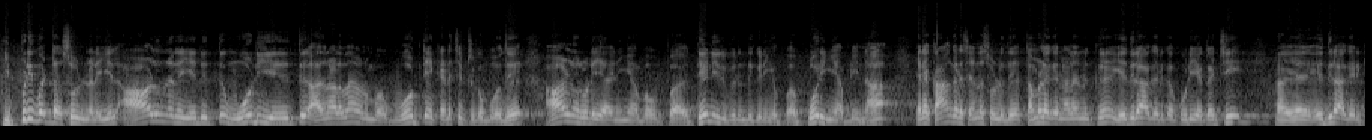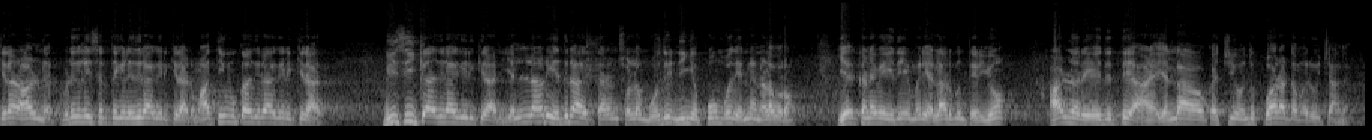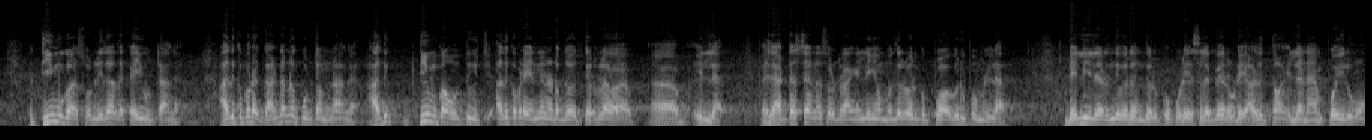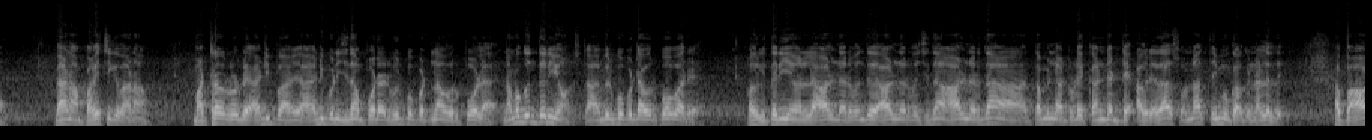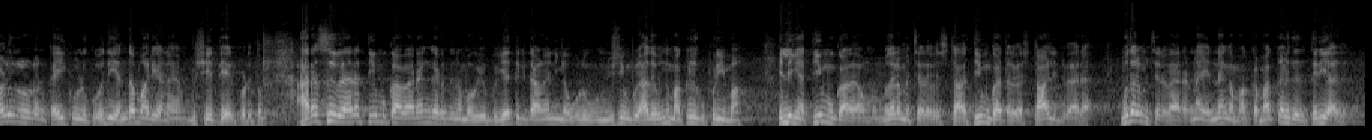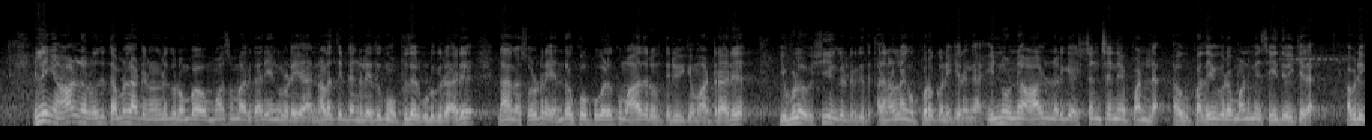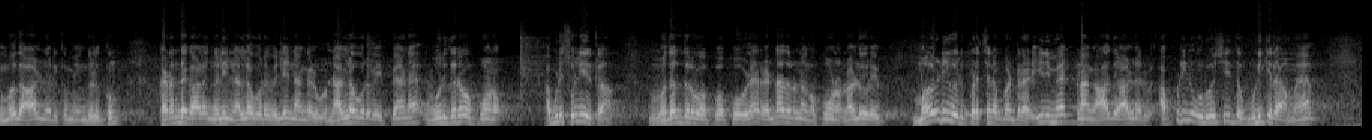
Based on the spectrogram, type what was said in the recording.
இப்படிப்பட்ட சூழ்நிலையில் ஆளுநரை எதிர்த்து மோடி எதிர்த்து அதனால தான் நம்ம ஓட்டே கிடச்சிட்டு இருக்கும் போது ஆளுநருடைய நீங்கள் இப்போ தேநீர் விருந்துக்கு நீங்கள் இப்போ போகிறீங்க அப்படின்னா ஏன்னா காங்கிரஸ் என்ன சொல்லுது? தமிழக நலனுக்கு எதிராக இருக்கக்கூடிய கட்சி எதிராக இருக்கிறார் ஆளுநர். விடுதலை சிறுத்தைகள் எதிராக இருக்கிறார் மதிமுக எதிராக இருக்கிறார். விசிக்கு எதிராக இருக்கிறார். எல்லாரும் எதிராக இருக்காருன்னு சொல்லும்போது நீங்கள் போகும்போது என்ன நிலவரம்? ஏற்கனவே இதே மாதிரி எல்லாருக்கும் தெரியும். ஆளுநரை எதிர்த்து எல்லா கட்சியும் வந்து போராட்டம் அறிவிச்சாங்க. இப்போ திமுக சொல்லி தான் அதை கைவிட்டாங்க. அதுக்கப்புறம் கண்டன கூட்டம்னாங்க. அது திமுக ஒத்துக்குச்சு. அதுக்கப்புறம் என்ன நடந்ததோ தெரில இல்லை. இப்போ லேட்டஸ்ட்டாக என்ன சொல்கிறாங்க இல்லைங்க முதல்வருக்கு போ விருப்பம் இல்லை. டெல்லியிலேருந்து விருந்து இருக்கக்கூடிய சில பேருடைய அழுத்தம் இல்லை நான் போயிடுவோம் வேணாம் பகைச்சிக்க வேணாம். மற்றவர்களுடைய அடிப்ப அடிபணிச்சு தான் போகிறார் விருப்பப்பட்டுலாம் அவர் போகல நமக்கும் தெரியும். விருப்பப்பட்டு அவர் போவார். அவருக்கு தெரியும் இல்லை ஆளுநர் வந்து ஆளுநர் வச்சு தான் ஆளுநர் தான் தமிழ்நாட்டுடைய கண்டென்ட்டு அவர் ஏதாவது சொன்னால் திமுகவுக்கு நல்லது. அப்போ ஆளுநருடன் கை குலுக்குவது எந்த மாதிரியான விஷயத்தை ஏற்படுத்தும்? அரசு வேற திமுக வேறங்கிறது நம்ம இப்ப ஏற்றுக்கிட்டாலும் நீங்கள் ஒரு ஒரு விஷயம் புரி- அது வந்து மக்களுக்கு புரியுமா? இல்லைங்க திமுக முதலமைச்சர் ஸ்டா திமுக தலைவர் ஸ்டாலின் வேற முதலமைச்சர் வேறன்னா என்னங்க மக்கள் மக்களுக்கு அது தெரியாது. இல்லைங்க ஆளுநர் வந்து தமிழ்நாட்டு நலனுக்கு ரொம்ப மோசமாக இருக்கார் எங்களுடைய நலத்திட்டங்கள் எதுக்கும் ஒப்புதல் கொடுக்குறாரு நாங்கள் சொல்கிற எந்த கோப்புகளுக்கும் ஆதரவு தெரிவிக்க மாட்டாரு இவ்வளோ விஷயங்கள் இருக்குது அதனால் நாங்கள் புறக்கணிக்கிறோங்க. இன்னொன்று ஆளுநருக்கு எக்ஸ்டென்ஷனே பண்ணல அவங்க பதவி பிரமாணமே செய்து வைக்கல. அப்படிங்கும்போது ஆளுநருக்கும் எங்களுக்கும். கடந்த காலங்களில் நல்ல உறவில்லை நாங்கள் நல்ல உறவை பேண ஒரு தடவை போனோம். அப்படி சொல்லியிருக்கலாம். முதல் தடவை போ போகல ரெண்டாவது தடவை நாங்கள் போனோம். நல்லுறவை மறுபடியும் ஒரு பிரச்சனை பண்ணுறாரு இனிமேல் நாங்கள் அது ஆளுநர் அப்படின்னு ஒரு விஷயத்தை முடிக்கிறாமல்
